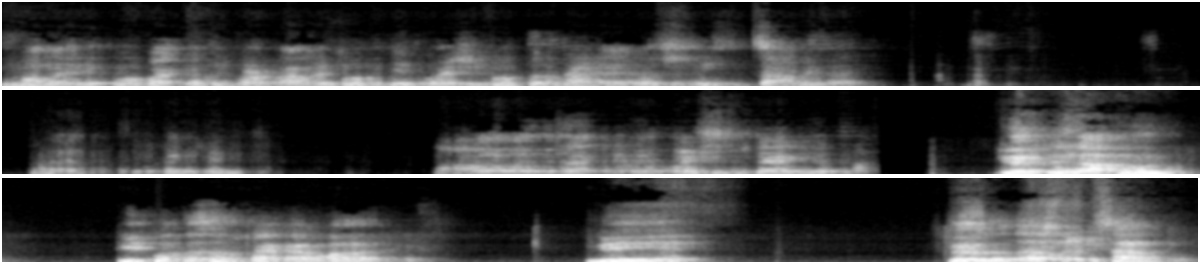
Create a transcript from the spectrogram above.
तुम्हाला एक रुपया कमी पडणार नाही. फक्त तीन पैसे फक्त जाण्या वर्षी चांगले जाईल. पैसे काय गरजेला आपण ही पतसंस्था करणार मी कर्जदाराला मी सांगतो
